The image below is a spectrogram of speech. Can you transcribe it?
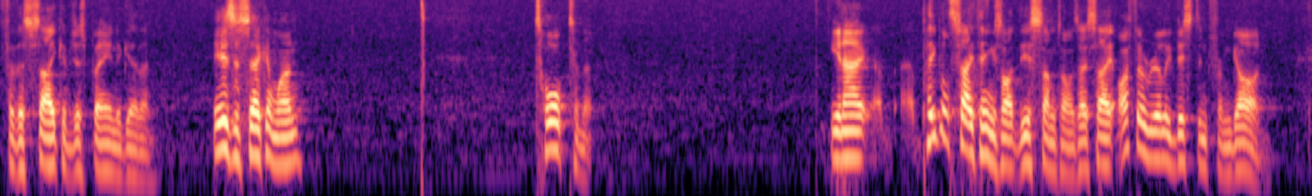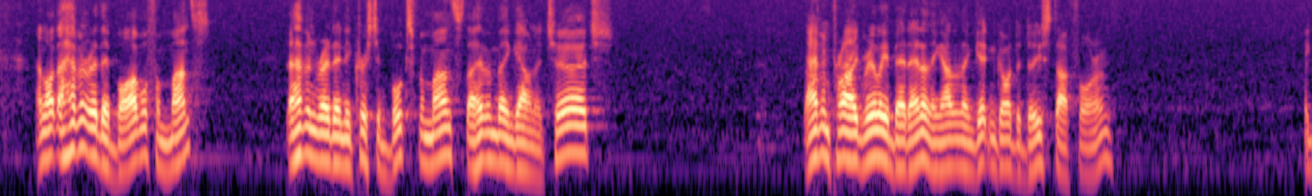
for the sake of just being together. Here's the second one talk to them. You know, people say things like this sometimes. They say, I feel really distant from God. And like they haven't read their Bible for months. They haven't read any Christian books for months. They haven't been going to church. They haven't prayed really about anything other than getting God to do stuff for them. They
